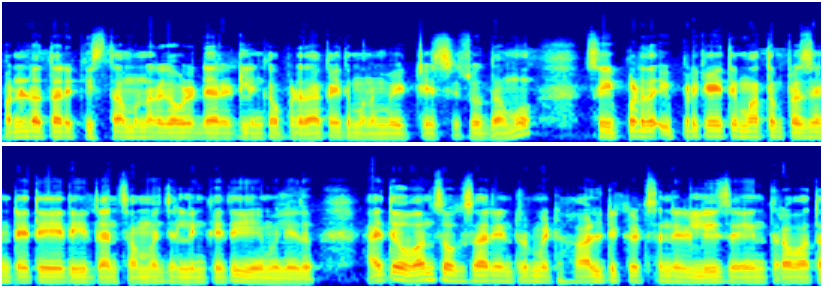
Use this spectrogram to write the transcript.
పన్నెండో తారీఖు ఇస్తామన్నారు కాబట్టి డైరెక్ట్ లింక్ అప్పటిదాకా అయితే మనం వెయిట్ చేసి చూద్దాము. సో ఇప్పటి ఇప్పటికైతే మాత్రం ప్రజెంట్ అయితే ఇది దానికి సంబంధించిన లింక్ అయితే ఏమీ లేదు. అయితే వన్స్ ఒకసారి ఇంటర్మీడియట్ హాల్ టికెట్స్ అన్ని రిలీజ్ అయిన తర్వాత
